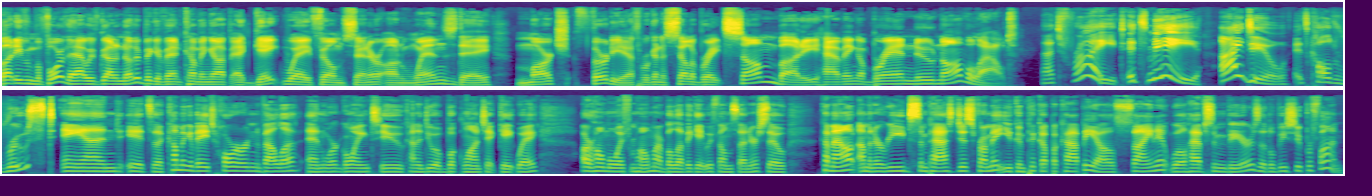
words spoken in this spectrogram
But even before that, we've got another big event coming up at Gateway Film Center on Wednesday, March 30th. We're going to celebrate somebody having a brand new novel out. That's right. It's me. I do. It's called Roost, and it's a coming of age horror novella. And we're going to kind of do a book launch at Gateway, our home away from home, our beloved Gateway Film Center. So come out. I'm going to read some passages from it. You can pick up a copy. I'll sign it. We'll have some beers. It'll be super fun.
